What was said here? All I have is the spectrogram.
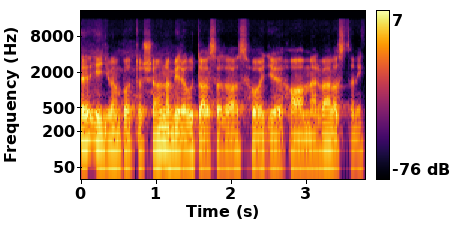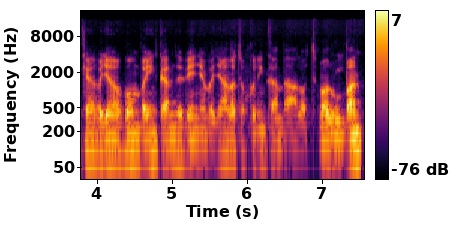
Így van pontosan, amire utalsz az az, hogy ha már választani kell, hogy a gomba inkább növénye vagy állat, akkor inkább állat valóban.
